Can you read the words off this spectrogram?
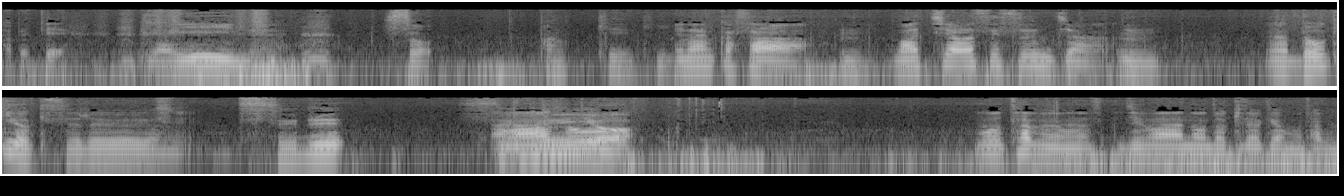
食べて。うんいやいいね。そう。パンケーキ。えなんかさうん。待ち合わせすんじゃん。うん。ドキドキするよね。する。すあるよ。のもう多分自分はあのドキドキはもう多分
